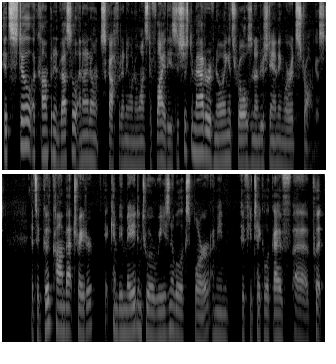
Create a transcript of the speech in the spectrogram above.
it's still a competent vessel, and I don't scoff at anyone who wants to fly these. It's just a matter of knowing its roles and understanding where it's strongest. It's a good combat trader. It can be made into a reasonable explorer. I mean, if you take a look, I've uh, put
